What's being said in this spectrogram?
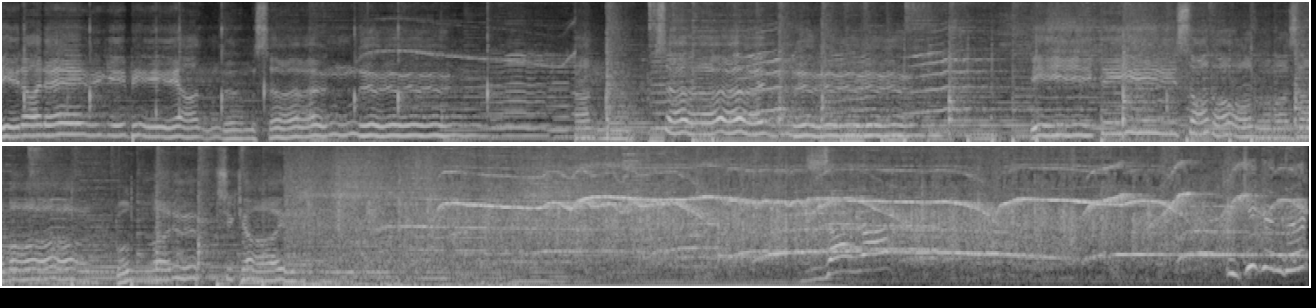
Bir alev gibi yandım söndüm. Yandım söndüm şikayet Zahra iki gündür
